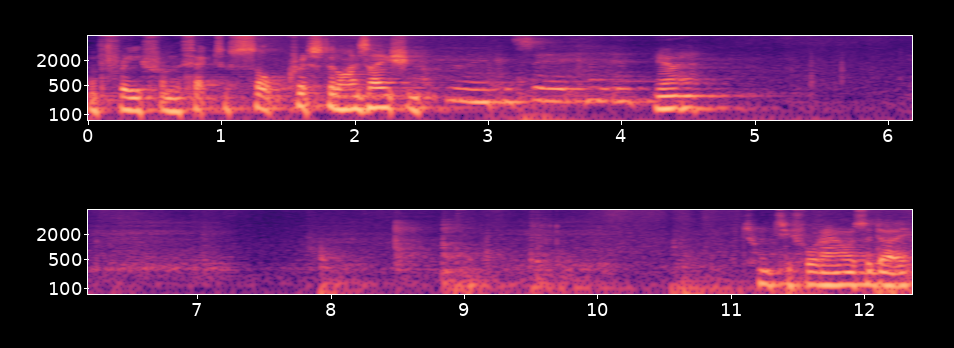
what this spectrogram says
and free from the effect of salt crystallisation. Yeah, you can see it, can't you? Yeah. Twenty-four hours a day.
